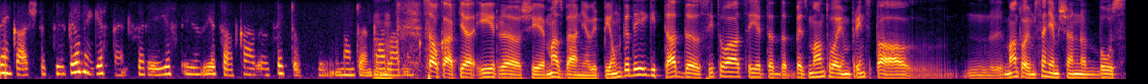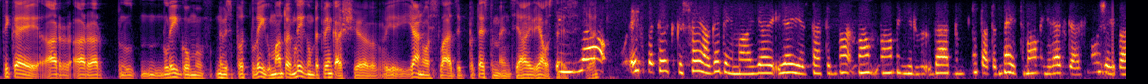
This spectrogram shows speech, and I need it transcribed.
vienkārši, tad ir pilnīgi iespējams arī ies, iecelt kādu citu mantojumu pārvaldību. Mm. Savukārt, ja ir šie mazbērni jau ir pilngadīgi, tad situācija ir tad bez mantojuma principā mantojuma saņemšana būs tikai ar, ar, ar līgumu, nevis pat līgumu, mantojuma līgumu, bet vienkārši jānoslēdz pa testaments, jā, jāuztais. Jā, jā. es pat teiktu, ka šajā gadījumā, ja, ja ir tātad mā, mā, māmiņa ir bērnu, nu tātad meita māmiņa ir aizgājusi mūžībā,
